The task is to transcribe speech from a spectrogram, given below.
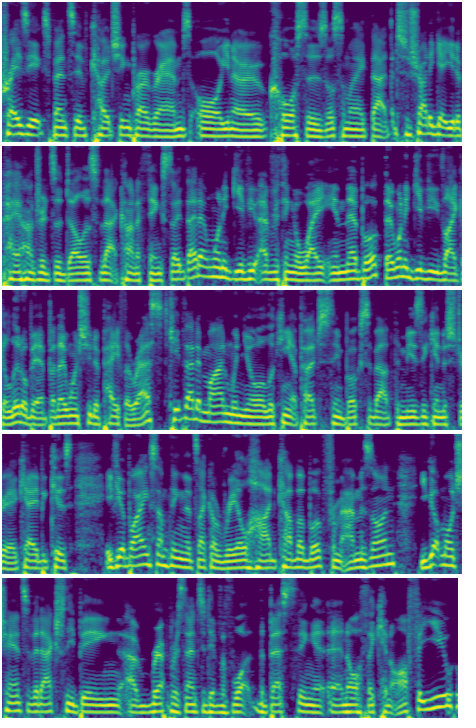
crazy expensive coaching programs or, you know, courses or something like that to try to get you to pay hundreds of dollars for that kind of thing. So they don't want to give you everything away in their book. They want to give you like a little bit, but they want you to pay for the rest. Keep that in mind when you're looking at purchasing books about the music industry, okay? Because if you're buying something that's like a real hardcover book from Amazon, you got more chance of it actually being a representative of what the best thing an author can offer you.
